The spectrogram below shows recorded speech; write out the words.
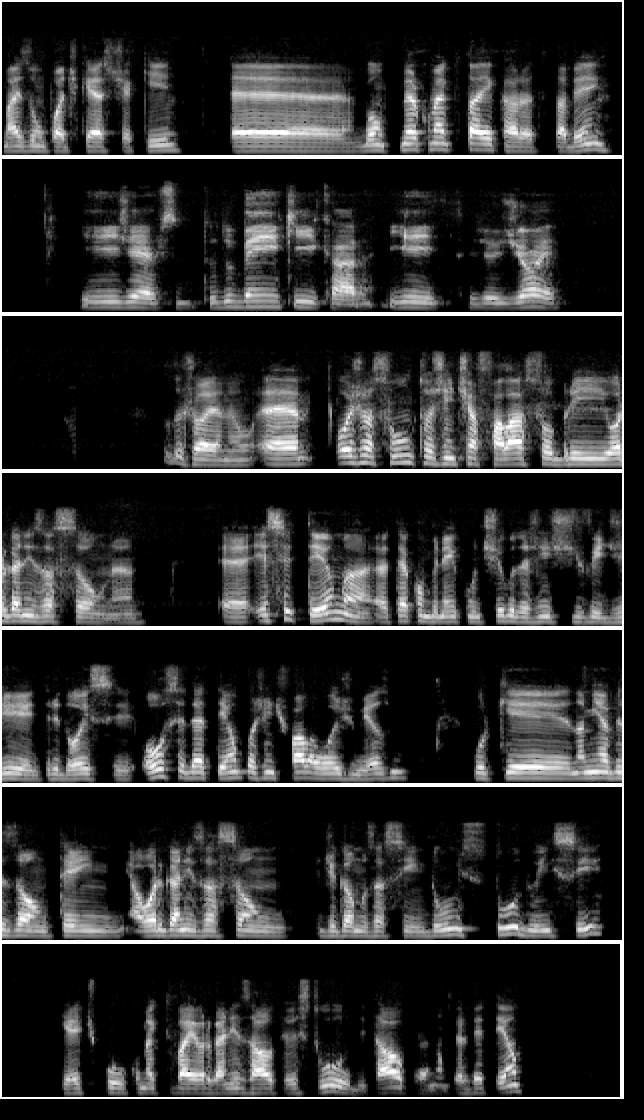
mais um podcast aqui. É... Bom, primeiro, como é que tu tá aí, cara? Tu tá bem? E aí, Jefferson, tudo bem aqui, cara? E aí, seja joia? Tudo jóia, meu. É, hoje o assunto a gente ia falar sobre organização, né? É, esse tema, até combinei contigo da gente dividir entre dois, se, ou se der tempo, a gente fala hoje mesmo, porque, na minha visão, tem a organização, digamos assim, do estudo em si, que é tipo como é que tu vai organizar o teu estudo e tal, para não perder tempo,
